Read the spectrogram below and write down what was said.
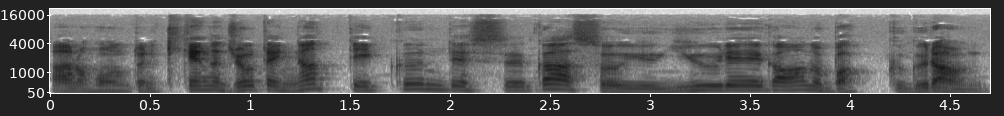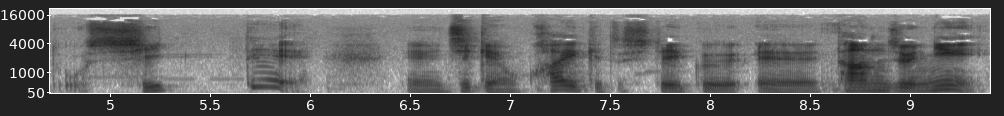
あの本当に危険な状態になっていくんですがそういう幽霊側のバックグラウンドを知っ、え、事件を解決していく、え、単純に、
